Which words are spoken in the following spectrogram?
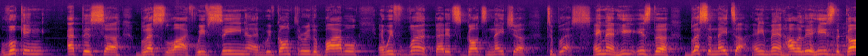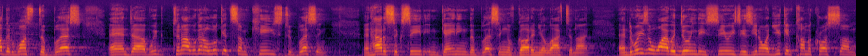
looking at this uh, blessed life. We've seen and we've gone through the bible and we've learned that it's god's nature to bless. Amen. He is the blessinator amen. Hallelujah. He's the god that wants to bless. And uh, we, tonight we're going to look at some keys to blessing and how to succeed in gaining the blessing of God in your life tonight. And the reason why we're doing these series is, you know what, you can come across some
